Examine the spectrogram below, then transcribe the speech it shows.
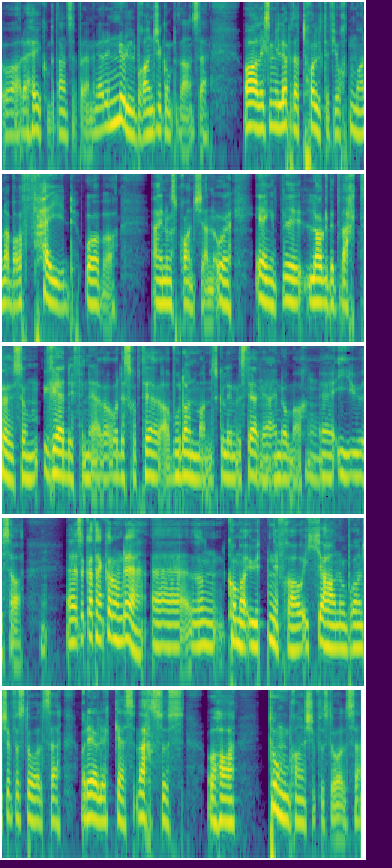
og hadde høy kompetanse på det, men de hadde null bransjekompetanse. Og har liksom i løpet av 12-14 måneder bare feid over eiendomsbransjen, og egentlig lagd et verktøy som redefinerer og disrupterer hvordan man skulle investere i mm. eiendommer mm. eh, i USA. Mm. Eh, så hva tenker du om det? Eh, sånn kommer utenifra og ikke ha noe bransjeforståelse, og det å lykkes, versus å ha tung bransjeforståelse,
